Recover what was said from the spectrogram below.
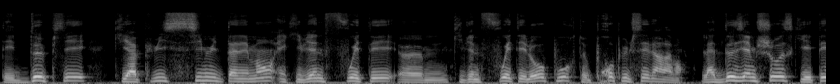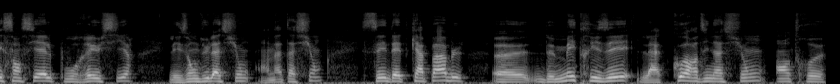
tes deux pieds qui appuient simultanément et qui viennent fouetter, euh, fouetter l'eau pour te propulser vers l'avant. La deuxième chose qui est essentielle pour réussir les ondulations en natation, c'est d'être capable euh, de maîtriser la coordination entre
